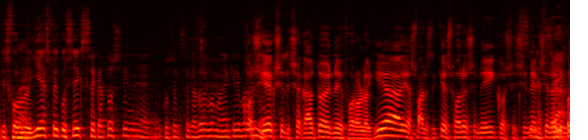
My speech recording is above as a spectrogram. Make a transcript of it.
της φορολογίας ναι. στο 26% είναι 26% είπαμε, κύριε 26% είναι η φορολογία, οι ασφαλιστικές φορές είναι 20, είναι 6%.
